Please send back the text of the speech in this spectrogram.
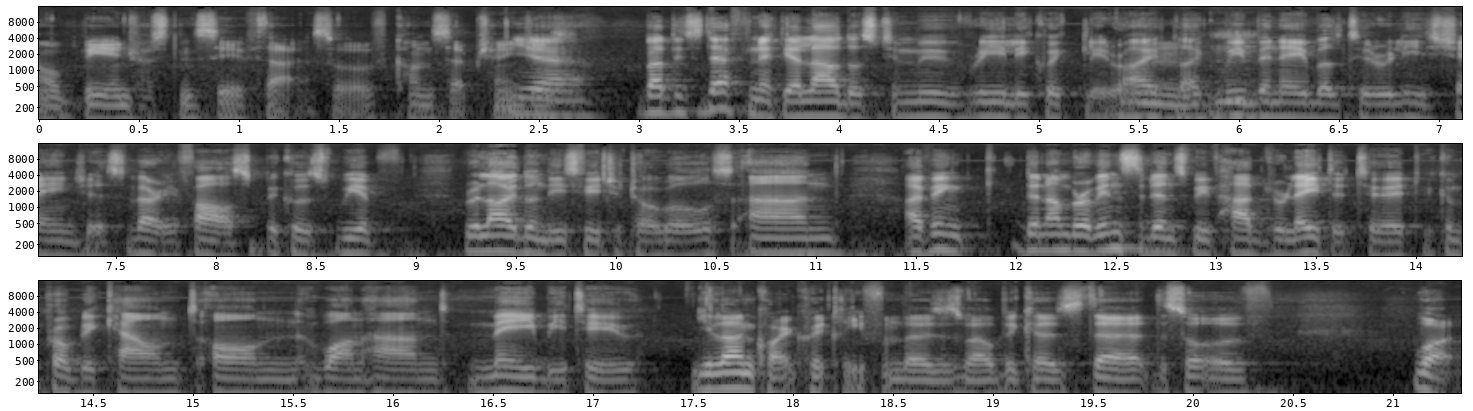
I'll be interested to see if that sort of concept changes. Yeah, but it's definitely allowed us to move really quickly, right? Mm. Like we've been able to release changes very fast because we have relied on these feature toggles. And I think the number of incidents we've had related to it, we can probably count on one hand, maybe two. You learn quite quickly from those as well because the the sort of what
